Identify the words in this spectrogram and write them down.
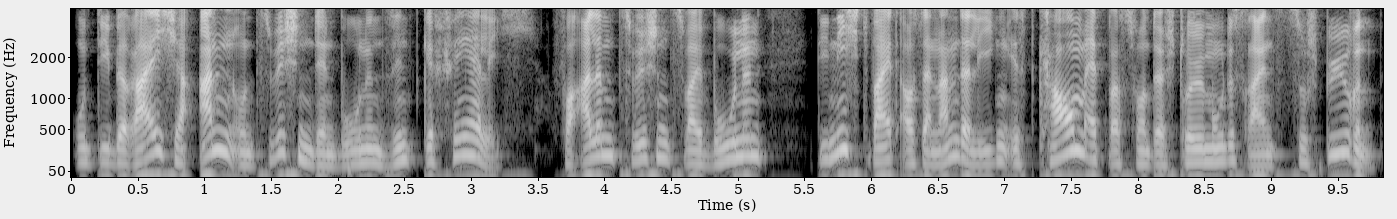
Und die Bereiche an und zwischen den Buhnen sind gefährlich. Vor allem zwischen zwei Buhnen, die nicht weit auseinander liegen, ist kaum etwas von der Strömung des Rheins zu spüren.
